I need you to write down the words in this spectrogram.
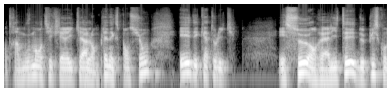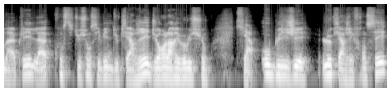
entre un mouvement anticlérical en pleine expansion et des catholiques. Et ce, en réalité, depuis ce qu'on a appelé la constitution civile du clergé durant la Révolution, qui a obligé le clergé français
